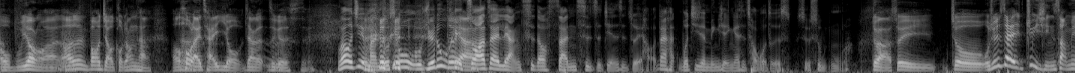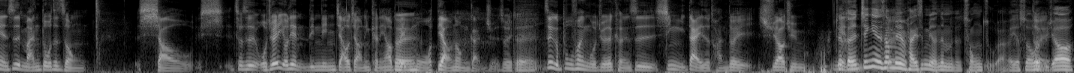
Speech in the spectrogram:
我不用啊。然后说你帮我嚼口香糖。然后后来才有这样这个事。我正我记得蛮多，所以我觉得如果可以抓在两次到三次之间是最好。但很我记得明显应该是超过这个这个数目了。对啊，所以就我觉得在剧情上面是蛮多这种。小就是我觉得有点零零角角，你可能要被磨掉那种感觉，所以这个部分我觉得可能是新一代的团队需要去，对，可能经验上面还是没有那么的充足了，有时候会比较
